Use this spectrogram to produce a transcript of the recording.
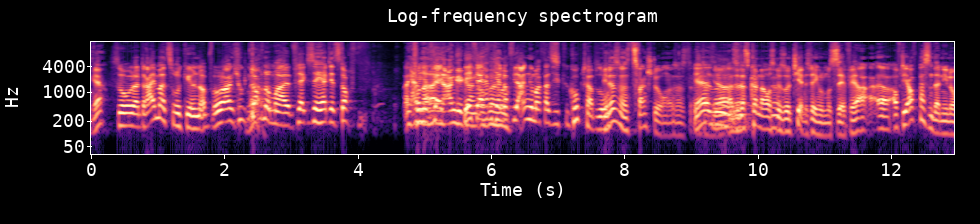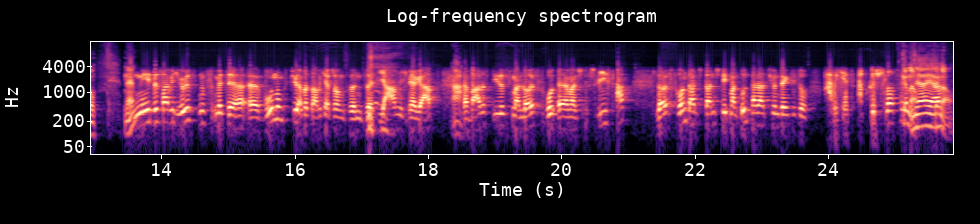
Ja. So, oder dreimal zurückgehen. Und ob, oder ich guck Ja. doch nochmal, vielleicht ist der Herd jetzt doch. Ich hab Von ihn ja alleine vielleicht- angegangen, Nee, vielleicht habe ich ja doch wieder angemacht, als ich geguckt habe. So. Nee, das ist eine Zwangsstörung. Ist das, Ja, so- also das kann daraus Ja. resultieren. Deswegen du musst sehr viel äh, auf dich aufpassen, Danilo. Ne? Nee, das habe ich höchstens mit der äh, Wohnungstür, aber das habe ich ja schon seit seit Jahren nicht mehr gehabt. Ah. Da war das dieses, man läuft, äh, man schließt ab, läuft runter, dann steht man unten an der Tür und denkt sich so, habe ich jetzt abgeschlossen? Genau, Ja, ja. genau.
